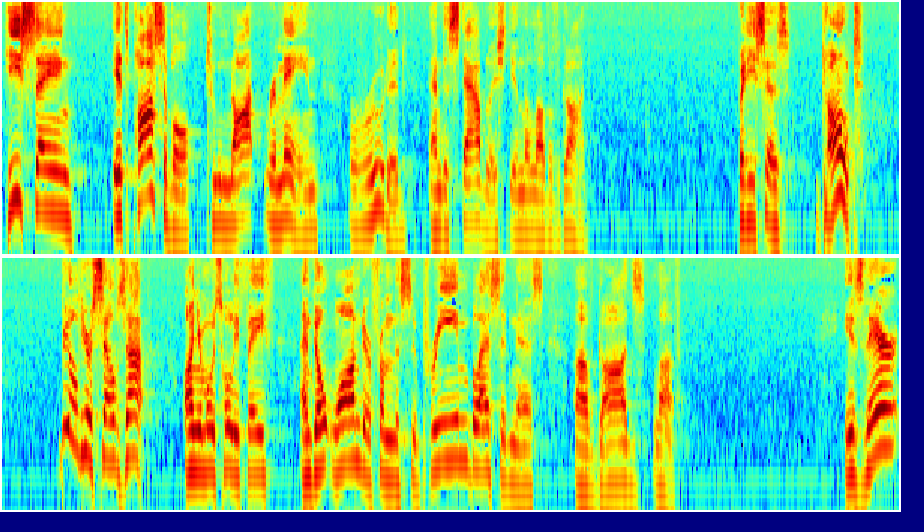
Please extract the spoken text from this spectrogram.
He's saying it's possible to not remain rooted and established in the love of God. But he says, don't. Build yourselves up on your most holy faith and don't wander from the supreme blessedness of God's love. Is there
